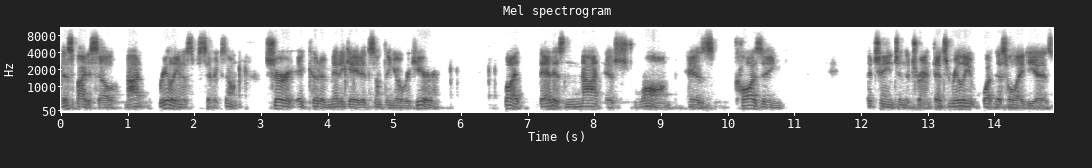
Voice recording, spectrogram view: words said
This buy to sell, not really in a specific zone. Sure, it could have mitigated something over here, but that is not as strong as causing a change in the trend. That's really what this whole idea is.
